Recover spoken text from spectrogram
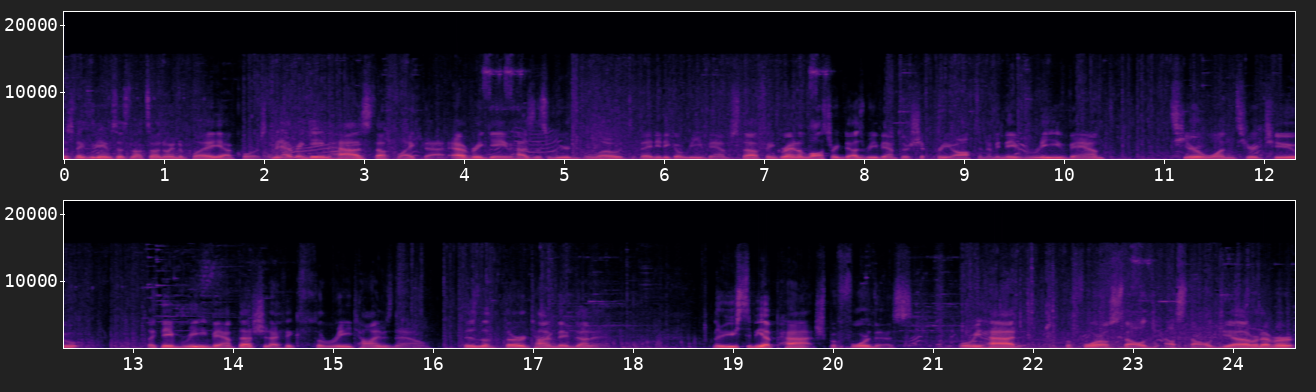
Just fix the game so it's not so annoying to play? Yeah, of course. I mean, every game has stuff like that. Every game has this weird bloat. They need to go revamp stuff. And granted, Lost Ark does revamp their shit pretty often. I mean, they've revamped Tier 1, Tier 2. Like, they've revamped that shit, I think, three times now. This is the third time they've done it. There used to be a patch before this where we had, before Nostalgia or whatever,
